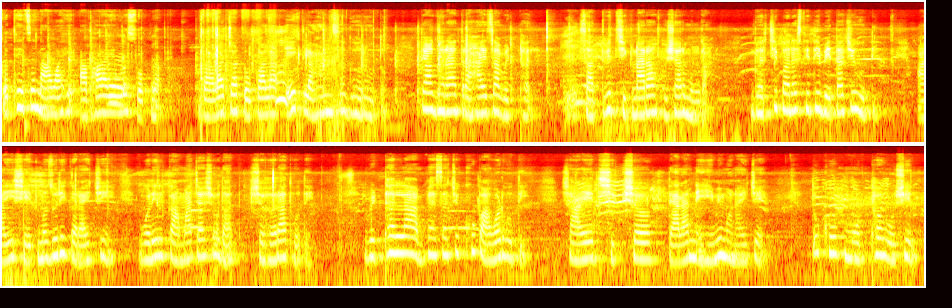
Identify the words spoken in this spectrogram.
कथेचं नाव आहे आभाळा एवढं स्वप्न. गावाच्या टोकाला एक लहानसं घर होतं. त्या घरात राहायचा विठ्ठल. सातवीत शिकणारा हुशार मुलगा. घरची परिस्थिती बेताची होती. आई शेतमजुरी करायची वडील कामाच्या शोधात शहरात होते. विठ्ठलला अभ्यासाची खूप आवड होती. शाळेत शिक्षक त्याला नेहमी म्हणायचे तू खूप मोठं होशील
